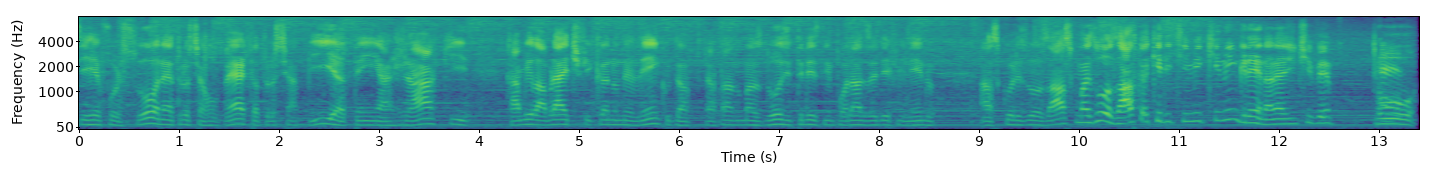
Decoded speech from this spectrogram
se reforçou, né, trouxe a Roberta, trouxe a Bia, tem a Jaque, Camila Bright ficando no elenco, já está umas 12, 13 temporadas aí defendendo as cores do Osasco, mas o Osasco é aquele time que não engrena, né? A gente vê é. o,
